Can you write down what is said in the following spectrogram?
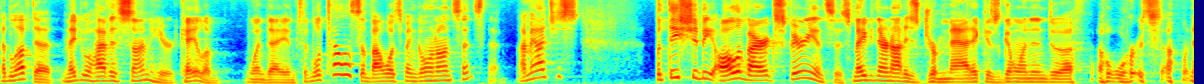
I'd love to. Maybe we'll have his son here, Caleb, one day, and said, "Well, tell us about what's been going on since then." I mean, I just, but these should be all of our experiences. Maybe they're not as dramatic as going into a, a war zone,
